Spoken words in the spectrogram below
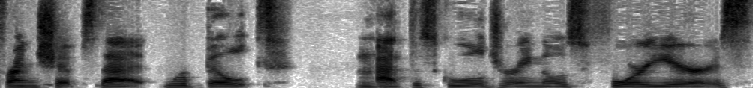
friendships that were built mm-hmm. at the school during those four years.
